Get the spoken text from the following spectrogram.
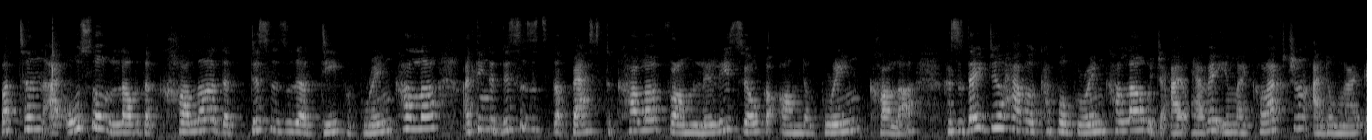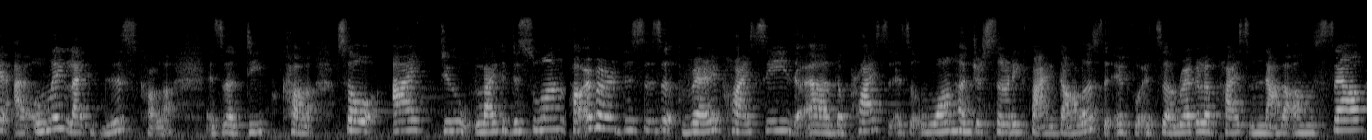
button. I also love the color. That this is the deep green color. I think this is the best color from Lily Silk on the green color because they do have a couple green color which I have it in my collection. I don't like it. I only like this color. It's a deep color. So I do like this one. However, this is very pricey. Uh, the price is $135 if it's a regular price not on sale.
